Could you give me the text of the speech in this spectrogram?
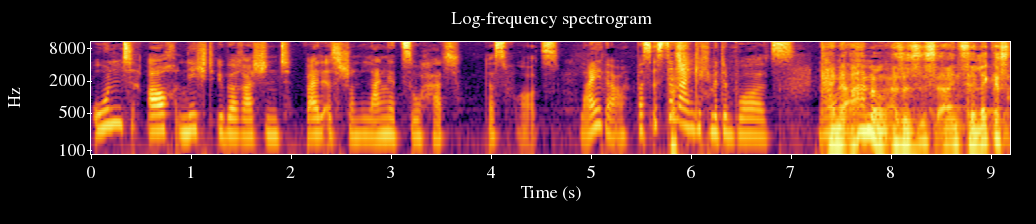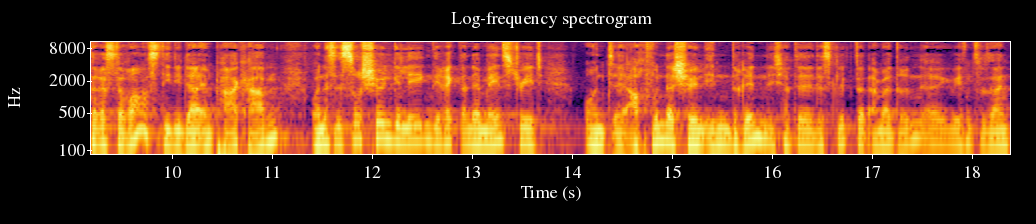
und auch nicht überraschend, weil es schon lange zu hat, das Waltz. Leider. Was ist denn Was? eigentlich mit dem Walls? Ne? Keine Ahnung. Also es ist eines der leckersten Restaurants, die die da im Park haben. Und es ist so schön gelegen, direkt an der Main Street und äh, auch wunderschön innen drin. Ich hatte das Glück, dort einmal drin äh, gewesen zu sein.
